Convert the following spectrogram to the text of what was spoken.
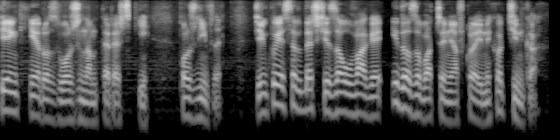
pięknie rozłoży nam te resztki pożniwne. Dziękuję serdecznie za uwagę i do zobaczenia w kolejnych odcinkach.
